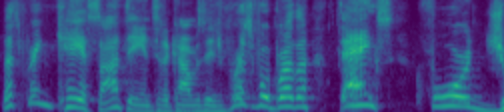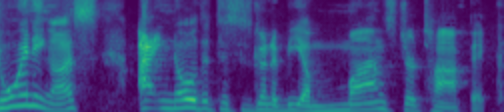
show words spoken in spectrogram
Let's bring Kay Asante into the conversation. First of all, brother, thanks for joining us. I know that this is going to be a monster topic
